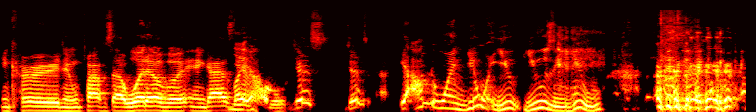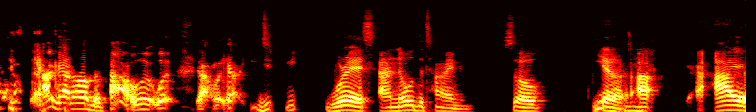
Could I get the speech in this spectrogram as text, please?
encourage and prophesy whatever. And guys like, oh, just, just, yeah, I'm the one doing you using you. I got all the power. What? yeah, yeah, Rest. I know the timing. So yeah, mm. I, I,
